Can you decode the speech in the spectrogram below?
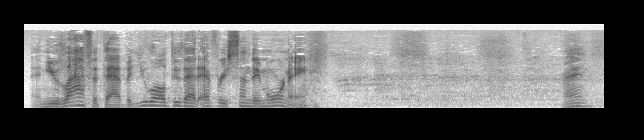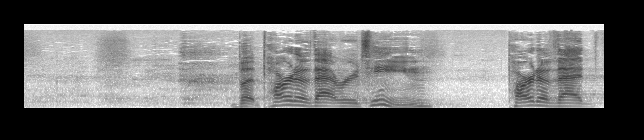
And you laugh at that, but you all do that every Sunday morning. right? But part of that routine, part of that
